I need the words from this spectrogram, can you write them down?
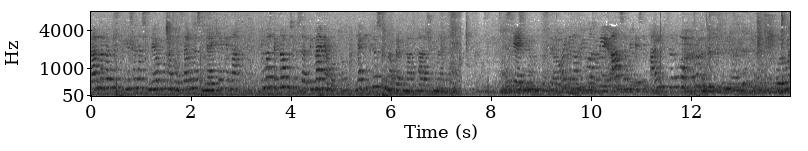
Κάνουμε κάποια στιγμή σε ένα σημείο που να τον θέλουμε συνέχεια και να είμαστε κάπως εξαρτημένοι από αυτό. Μέχρι ποιο σημείο πρέπει να φτάσουμε; στη σχέση με τον Θεό για να μην μας πει άσε με και εσύ πάλι, ξέρω εγώ. Μπορούμε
